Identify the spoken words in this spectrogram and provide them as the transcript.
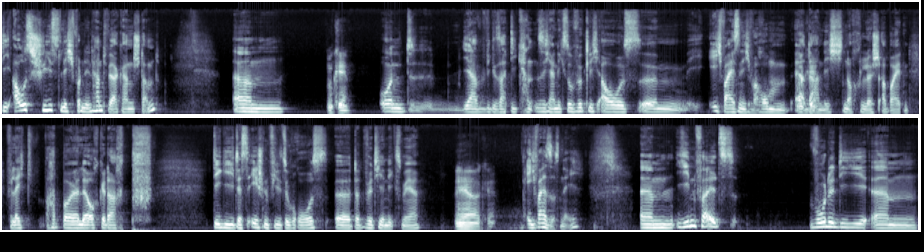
die ausschließlich von den Handwerkern stammt. Ähm, okay. Und ja, wie gesagt, die kannten sich ja nicht so wirklich aus. Ähm, ich weiß nicht, warum er okay. da nicht noch Löscharbeiten. Vielleicht hat Bäuerle auch gedacht, pff, Digi, das ist eh schon viel zu groß, äh, das wird hier nichts mehr. Ja, okay. Ich weiß es nicht. Ähm, jedenfalls wurde die ähm,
